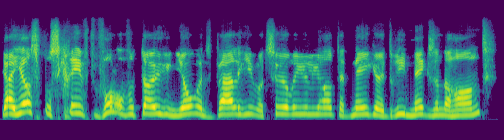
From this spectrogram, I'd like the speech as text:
Ja, Jasper schreef vol overtuiging. Jongens, België, wat zeuren jullie altijd? 9 uit 3, niks aan de hand.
